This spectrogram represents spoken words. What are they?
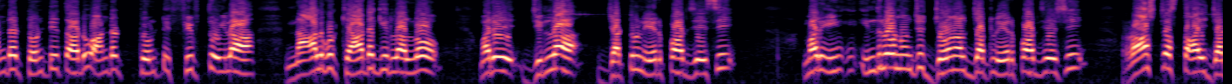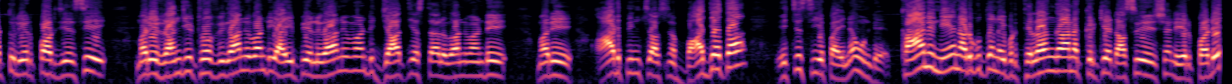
under twenty third under twenty fifth ఇలా నాలుగు కేటగిరీలలో మరి జిల్లా జట్టులను ఏర్పాటు చేసి మరి ఇందులో నుంచి జోనల్ జట్లు ఏర్పాటు చేసి రాష్ట్ర స్థాయి జట్టులు ఏర్పాటు చేసి మరి రంజీ ట్రోఫీ కానివ్వండి ఐపీఎల్ కానివ్వండి జాతీయ స్థాయిలో కానివ్వండి మరి ఆడిపించాల్సిన బాధ్యత హెచ్సిఏ పైన ఉండే. కానీ నేను అడుగుతున్న ఇప్పుడు తెలంగాణ క్రికెట్ అసోసియేషన్ ఏర్పడి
